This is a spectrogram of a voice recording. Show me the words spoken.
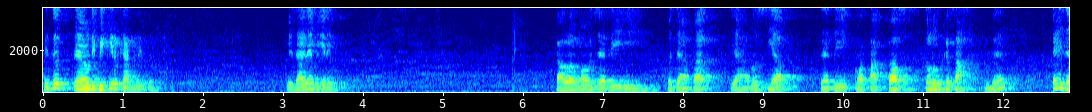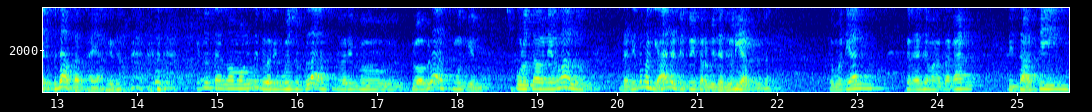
Itu yang dipikirkan itu. Misalnya begini. Kalau mau jadi pejabat ya harus siap jadi kotak pos keluh kesah gitu ya eh jadi pejabat saya gitu itu saya ngomong itu 2011 2012 mungkin 10 tahun yang lalu dan itu masih ada di Twitter bisa dilihat gitu kemudian ketika saya mengatakan dicaci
